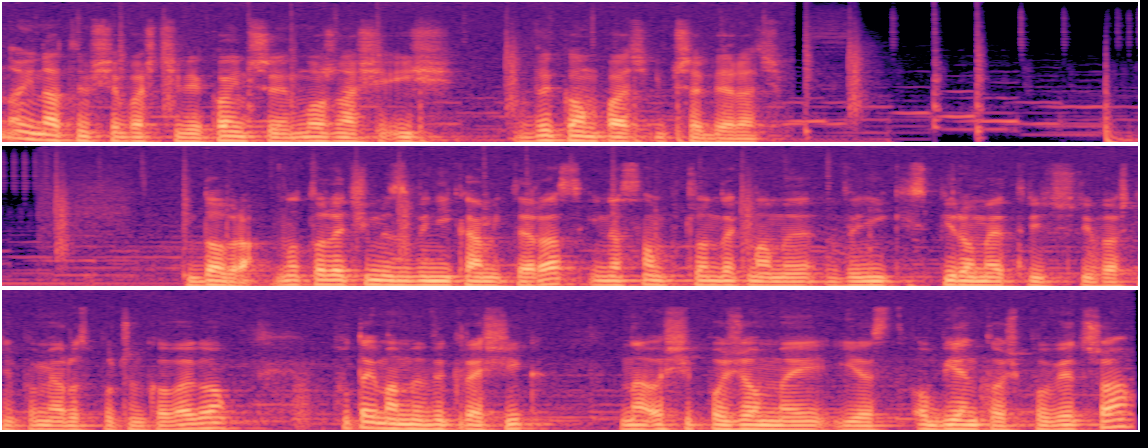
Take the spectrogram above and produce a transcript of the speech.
No i na tym się właściwie kończy. Można się iść wykąpać i przebierać. Dobra, no to lecimy z wynikami teraz i na sam początek mamy wyniki spirometrii, czyli właśnie pomiaru spoczynkowego. Tutaj mamy wykresik. Na osi poziomej jest objętość powietrza,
